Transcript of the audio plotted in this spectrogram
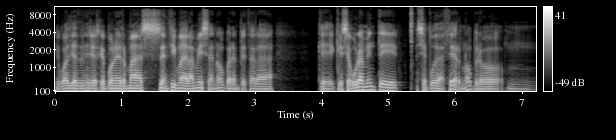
igual ya tendrías que poner más encima de la mesa, ¿no? Para empezar a... que seguramente se puede hacer, ¿no? Pero... Mmm,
